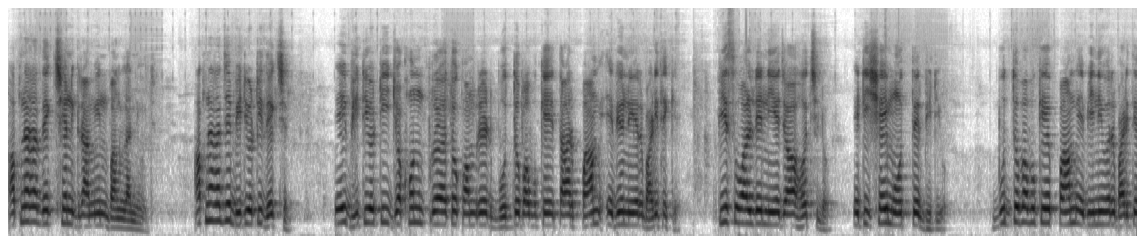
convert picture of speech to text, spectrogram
আপনারা দেখছেন গ্রামীণ বাংলা নিউজ। আপনারা যে ভিডিওটি দেখছেন, এই ভিডিওটি যখন প্রয়াত কমরেড বুদ্ধবাবুকে তার পাম এভিনিউয়ের বাড়ি থেকে পিস ওয়ার্ল্ডে নিয়ে যাওয়া হচ্ছিল, এটি সেই মুহূর্তের ভিডিও। বুদ্ধবাবুকে পাম এভিনিউয়ের বাড়িতে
